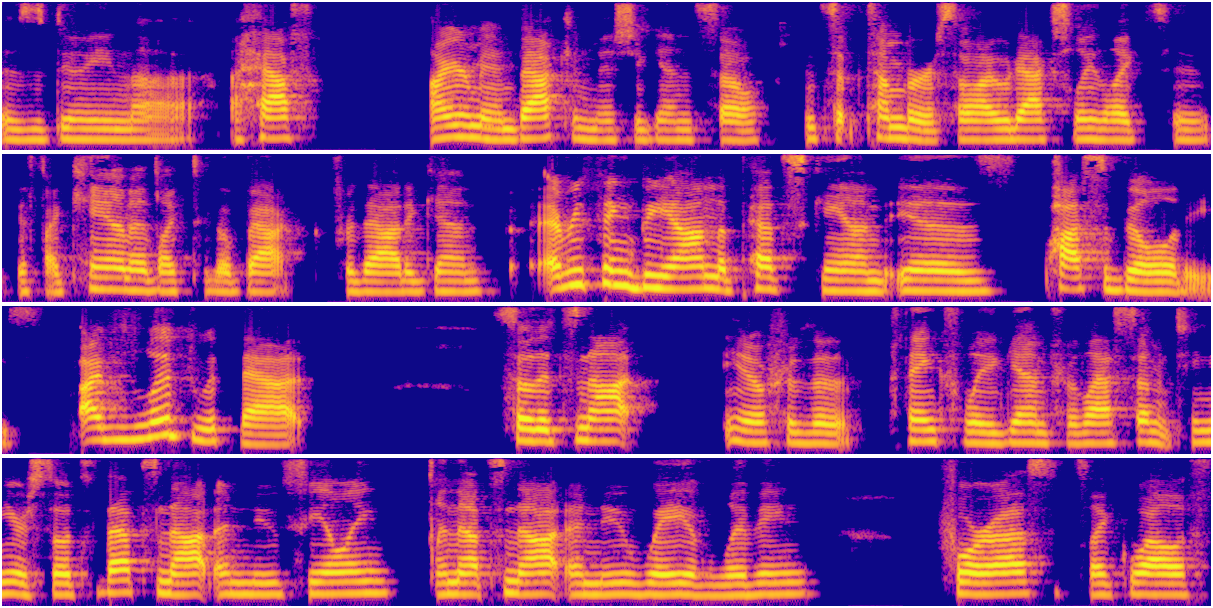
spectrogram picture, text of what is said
is doing a, a half Ironman back in Michigan. So in September. So I would actually like to, if I can, I'd like to go back for that again. Everything beyond the PET scan is possibilities. I've lived with that. So it's not, you know, for the thankfully again for the last 17 years. So it's that's not a new feeling and that's not a new way of living for us. It's like, well, if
